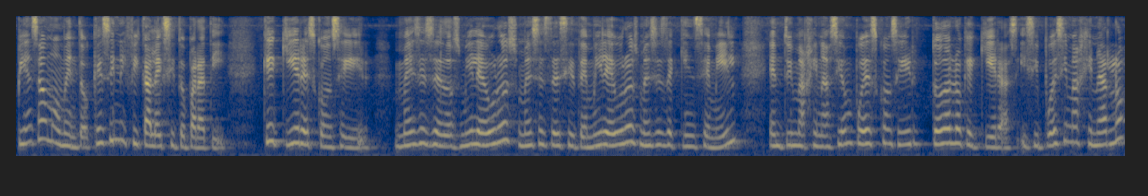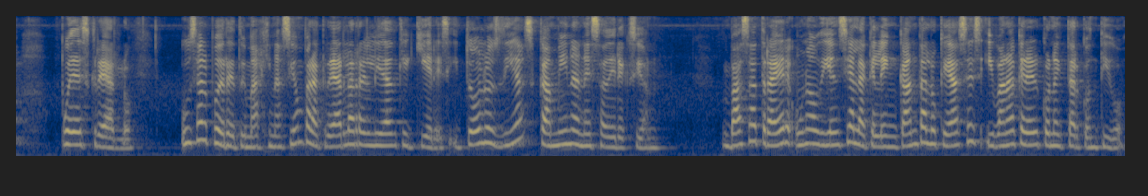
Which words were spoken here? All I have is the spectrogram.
Piensa un momento, ¿qué significa el éxito para ti? ¿Qué quieres conseguir? ¿Meses de 2.000 euros? ¿Meses de 7.000 euros? ¿Meses de 15.000? En tu imaginación puedes conseguir todo lo que quieras y si puedes imaginarlo, puedes crearlo. Usa el poder de tu imaginación para crear la realidad que quieres y todos los días camina en esa dirección. Vas a atraer una audiencia a la que le encanta lo que haces y van a querer conectar contigo.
